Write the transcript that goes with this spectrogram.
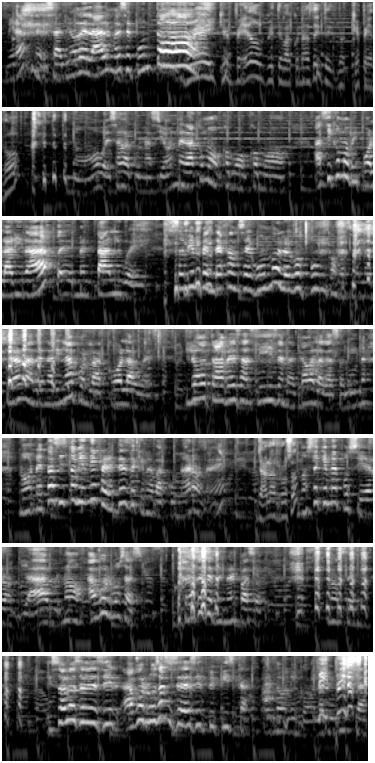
Mira, me salió del alma ese punto. Güey, ¿qué pedo? Güey, ¿te vacunaste y te... ¿Qué pedo? No, esa vacunación me da como, como, como, así como bipolaridad eh, mental, güey. Soy bien pendeja un segundo y luego, pum, como si me tiran adrenalina por la cola, güey. Y luego otra vez así, se me acaba la gasolina. No, neta, sí está bien diferente desde que me vacunaron, ¿eh? ¿Ya hablas ruso? No sé qué me pusieron, ya hablo, no, hago rusas. Creo que es el primer paso. No sé. Y solo sé decir, hago rusas y sé decir pipisca, es lo único. ¿Pipisca?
